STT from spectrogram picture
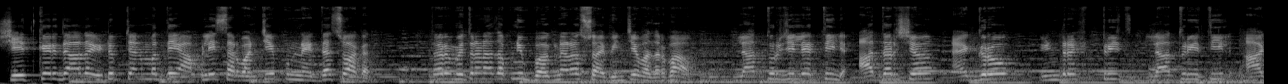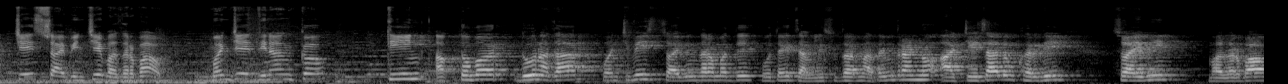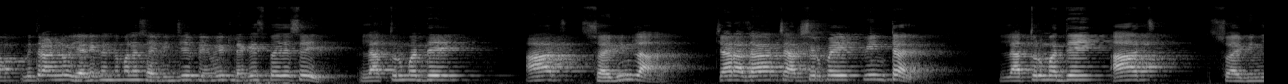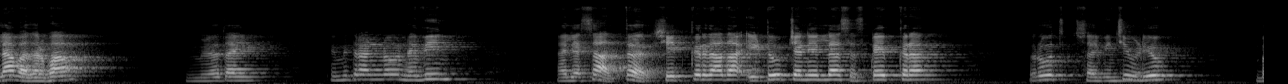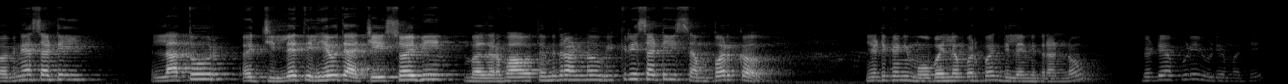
शेतकरी दादा युट्यूब चॅनलमध्ये आपले सर्वांचे पुन्हा एकदा स्वागत. तर मित्रांनो आज आपण बघणार आहोत सोयाबीनचे बाजारभाव. लातूर जिल्ह्यातील आदर्श ॲग्रो इंडस्ट्रीज लातूर येथील आजचे सोयाबीनचे बाजारभाव. म्हणजे दिनांक तीन ऑक्टोबर दोन हजार पंचवीस सोयाबीन दरामध्ये होत आहे चांगली सुधारणा. तर मित्रांनो आजचे चालू खरेदी सोयाबीन बाजारभाव. मित्रांनो या ठिकाणी तुम्हाला सोयाबीनचे पेमेंट लगेच पाहिजे असेल. लातूरमध्ये आज सोयाबीनला चार हजार चारशे रुपये क्विंटल. लातूरमध्ये आज सोयाबीनला बाजारभाव मिळत आहे. तर मित्रांनो नवीन आले असाल तर शेतकरी दादा यूट्यूब चॅनेलला सबस्क्राईब करा. रोज सोयाबीनचे व्हिडिओ बघण्यासाठी लातूर जिल्ह्यातील हे होत्याचे सोयाबीन बाजारभाव. तर मित्रांनो विक्रीसाठी संपर्क या ठिकाणी मोबाईल नंबर पण दिलाय मित्रांनो. भेटूया पुढील व्हिडिओमध्ये.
